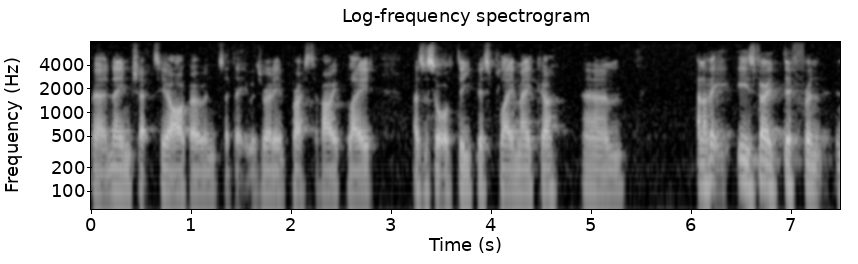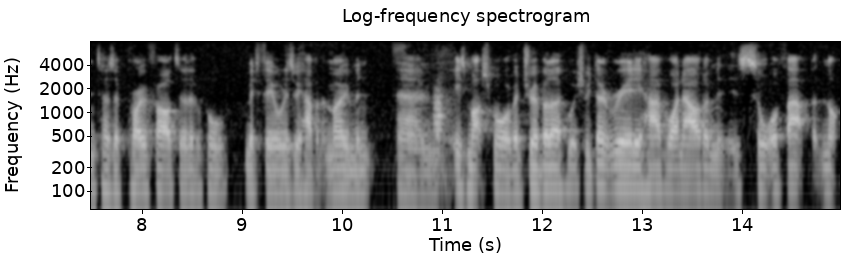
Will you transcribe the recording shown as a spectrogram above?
uh, name-checked Thiago and said that he was really impressed with how he played as a sort of deepest playmaker. Um, and I think he's very different in terms of profile to the Liverpool midfielders we have at the moment. Um, he's much more of a dribbler, which we don't really have. one. Wijnaldum is sort of that, but not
